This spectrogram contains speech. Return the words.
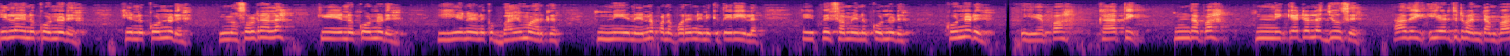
இல்லை என்னை கொன்னுடு. என்னை கொன்னுடு. நான் சொல்றேன்ல நீ என்ன கொன்னுடு. ஏன்னா எனக்கு பயமாக இருக்கு? நீ என்ன என்ன பண்ண போகிறேன்னு எனக்கு தெரியல. நீ பேசாம என்ன கொன்னுடு. கொன்னுடு. ஏப்பா கார்த்திக் இந்தப்பா. நீ கேட்டல ஜூஸு. அதை எடுத்துகிட்டு வந்துட்டேன்ப்பா.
